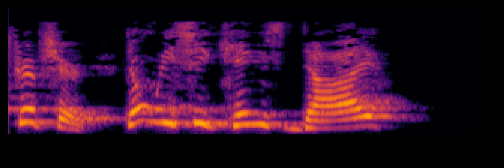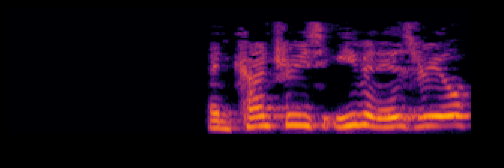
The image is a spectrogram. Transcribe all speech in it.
scripture, don't we see kings die and countries, even Israel,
